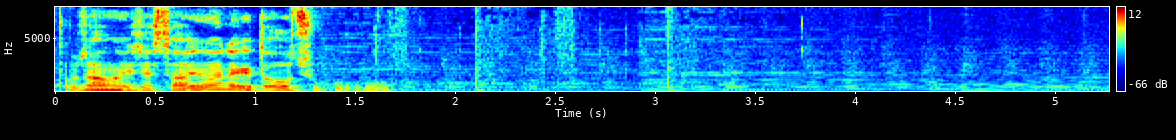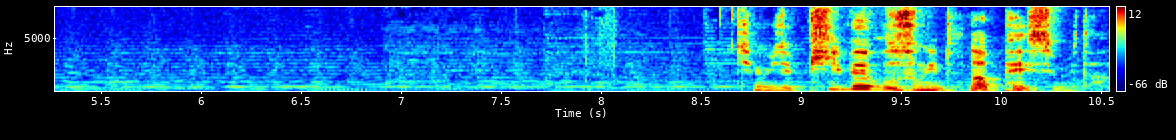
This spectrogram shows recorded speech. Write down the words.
도장을 이제 사이온에게 넣어주고 지금 이제 피베 우승이 눈앞에 있습니다.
